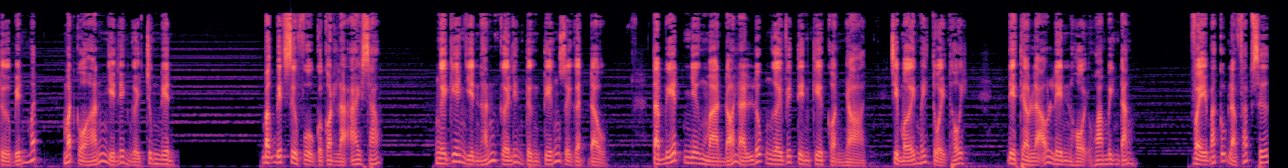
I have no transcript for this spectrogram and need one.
từ biến mất, mắt của hắn nhìn lên người trung niên. Bác biết sư phụ của con là ai sao? Người kia nhìn hắn cười lên từng tiếng rồi gật đầu. Ta biết nhưng mà đó là lúc người với tên kia còn nhỏ, chỉ mới mấy tuổi thôi. Đi theo lão lên hội hoa minh đăng Vậy bác cũng là pháp sư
